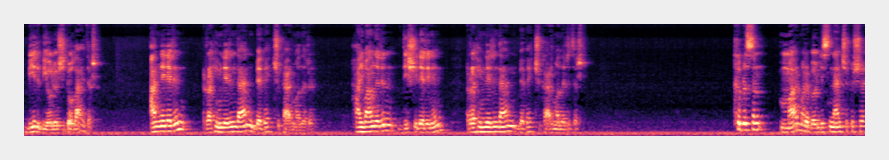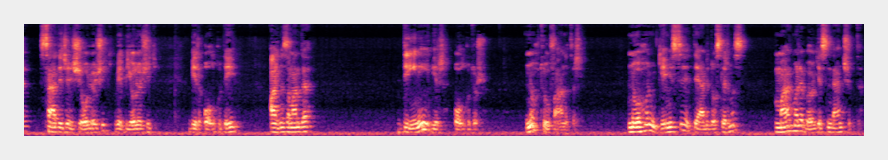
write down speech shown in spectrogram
bir biyolojik olaydır. Annelerin rahimlerinden bebek çıkarmaları, hayvanların dişilerinin rahimlerinden bebek çıkarmalarıdır. Kıbrıs'ın Marmara bölgesinden çıkışı sadece jeolojik ve biyolojik bir olgu değil, aynı zamanda dini bir olgudur. Nuh tufanıdır. Nuh'un gemisi değerli dostlarımız Marmara bölgesinden çıktı.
